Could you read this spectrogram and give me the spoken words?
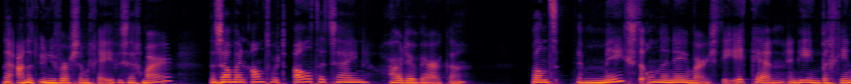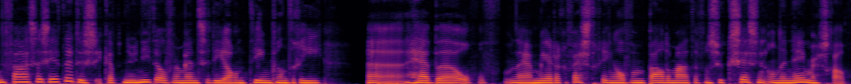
nou, aan het universum geven, zeg maar? Dan zou mijn antwoord altijd zijn harder werken. Want de meeste ondernemers die ik ken en die in de beginfase zitten, dus ik heb het nu niet over mensen die al een team van drie uh, hebben of, of nou ja, meerdere vestigingen of een bepaalde mate van succes in ondernemerschap.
